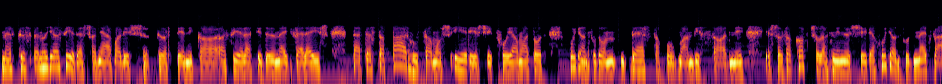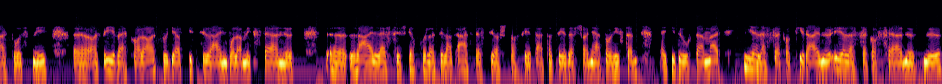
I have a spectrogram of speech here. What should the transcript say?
mert közben ugye az édesanyával is tört történik az életidő, megy vele is. Tehát ezt a párhuzamos érési folyamatot hogyan tudom verszakokban visszaadni, és az a kapcsolat minősége hogyan tud megváltozni az évek alatt, ugye a pici lányból, amíg felnőtt lány lesz, és gyakorlatilag átveszi a stafétát az édesanyjától, hiszen egy idő után már én leszek a királynő, én leszek a felnőtt nő,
